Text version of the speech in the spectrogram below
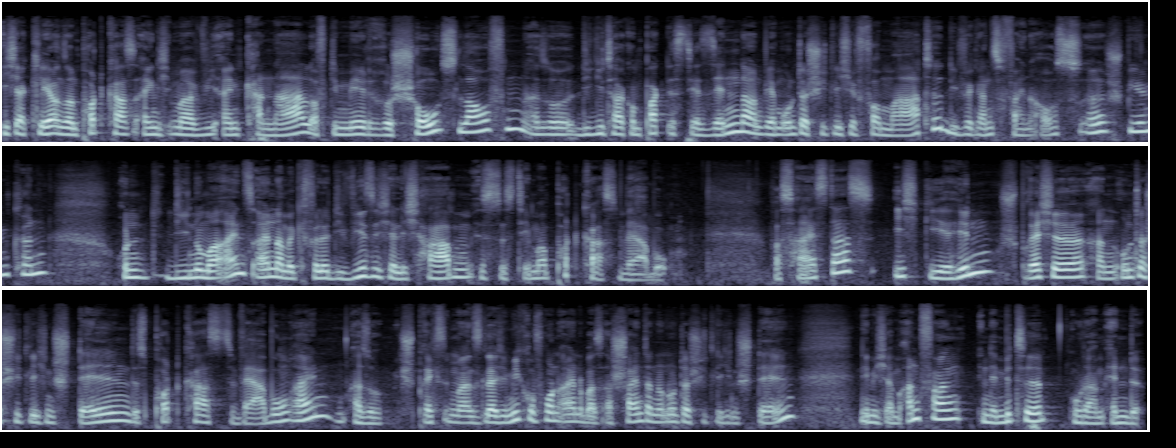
ich erkläre unseren Podcast eigentlich immer wie ein Kanal, auf dem mehrere Shows laufen. Also Digital Kompakt ist der Sender und wir haben unterschiedliche Formate, die wir ganz fein ausspielen können. Und die Nummer eins Einnahmequelle, die wir sicherlich haben, ist das Thema Podcast-Werbung. Was heißt das? Ich gehe hin, spreche an unterschiedlichen Stellen des Podcasts Werbung ein. Also ich spreche es immer ins gleiche Mikrofon ein, aber es erscheint dann an unterschiedlichen Stellen, nämlich am Anfang, in der Mitte oder am Ende.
